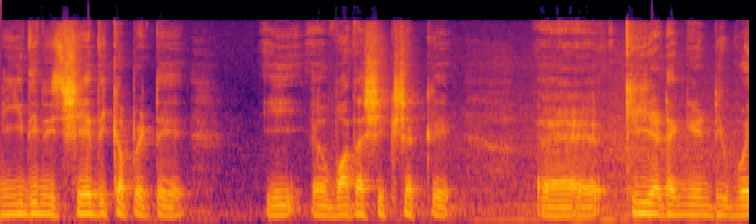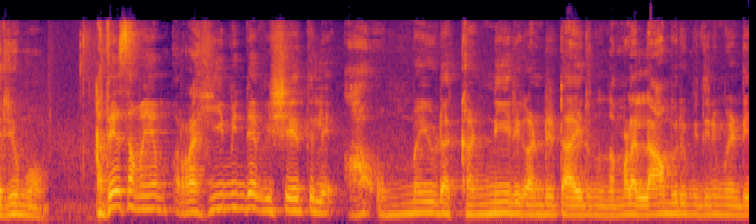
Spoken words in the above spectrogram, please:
നീതി നിഷേധിക്കപ്പെട്ട് ഈ വധശിക്ഷക്ക് കീഴടങ്ങേണ്ടി വരുമോ? അതേസമയം റഹീമിന്റെ വിഷയത്തിൽ ആ ഉമ്മയുടെ കണ്ണീര് കണ്ടിട്ടായിരുന്നു നമ്മളെല്ലാവരും ഇതിനു വേണ്ടി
